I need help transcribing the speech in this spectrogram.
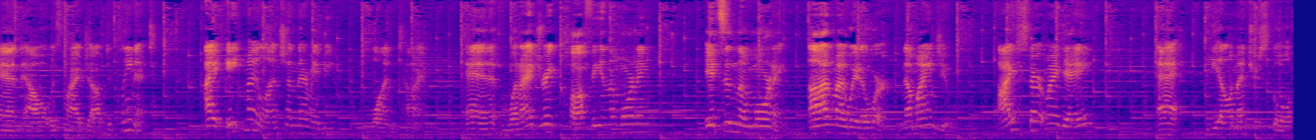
and now it was my job to clean it. I ate my lunch in there maybe one time. And when I drink coffee in the morning, it's in the morning, on my way to work. Now, mind you, I start my day at the elementary school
